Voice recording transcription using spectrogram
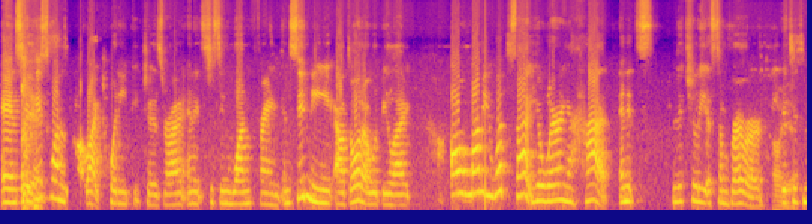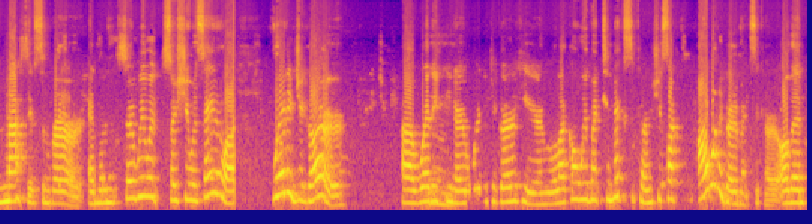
And so Yes. this one's got like 20 pictures, right? And it's just in one frame. And Sydney, our daughter, would be like, Oh mommy, what's that? You're wearing a hat. And it's literally a sombrero. Oh, it's yeah. this massive sombrero. And then so we would so she would say to us, Where did you go? Uh, where did Mm. you know where did you go here? And we're like, Oh, we went to Mexico. And she's like, I want to go to Mexico. Or then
